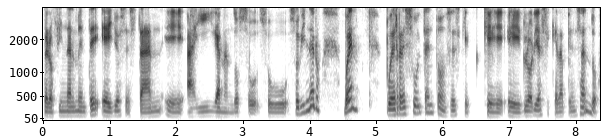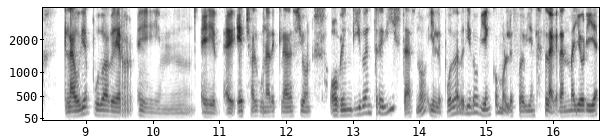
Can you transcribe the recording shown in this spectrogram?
pero finalmente ellos están eh, ahí ganando su, su, dinero. Bueno, pues resulta entonces que, que eh, Gloria se queda pensando, Claudia pudo haber em, eh, hecho alguna declaración o vendido entrevistas, ¿no? Y le pudo haber ido bien como le fue bien a la gran mayoría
